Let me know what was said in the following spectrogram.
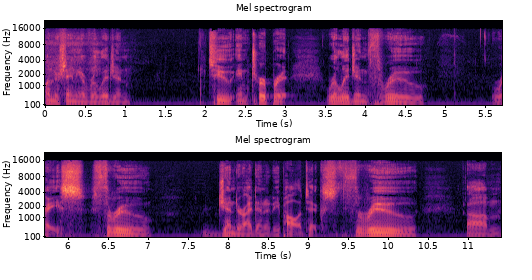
understanding of religion to interpret religion through race, through gender identity politics, through um,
